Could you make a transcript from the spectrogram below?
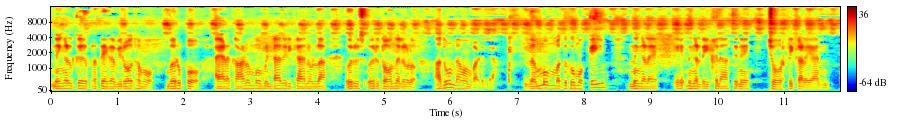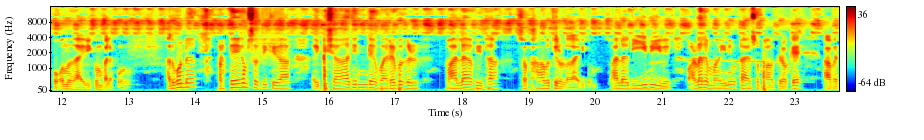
നിങ്ങൾക്ക് പ്രത്യേക വിരോധമോ വെറുപ്പോ അയാളെ കാണുമ്പോൾ മിണ്ടാതിരിക്കാനുള്ള ഒരു ഒരു തോന്നലുകളോ അതും ഉണ്ടാവാൻ പാടില്ല ദമ്മും മധുഹുമൊക്കെയും നിങ്ങളെ നിങ്ങളുടെ ഇഖലാസിനെ ചോർത്തിക്കളയാൻ പോകുന്നതായിരിക്കും പലപ്പോഴും. അതുകൊണ്ട് പ്രത്യേകം ശ്രദ്ധിക്കുക പിശാജിന്റെ വരവുകൾ പലവിധ സ്വഭാവത്തിലുള്ളതായിരിക്കും. പല രീതിയിൽ വളരെ മൈന്യൂട്ടായ സ്വഭാവത്തിലൊക്കെ അവൻ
